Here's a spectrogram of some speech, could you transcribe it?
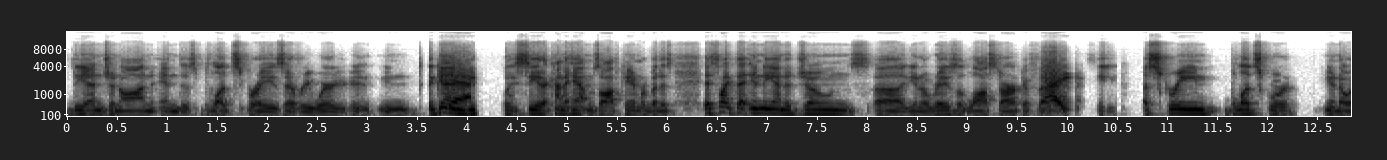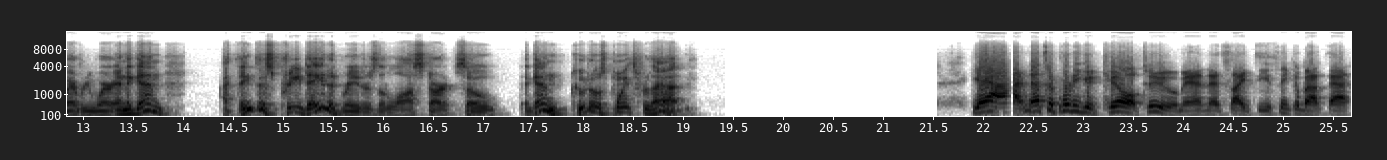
the engine on, and this blood sprays everywhere. And, and again, Yeah. you don't really see it. It kind of happens off camera, but it's it's like that Indiana Jones, uh, you know, Raiders of the Lost Ark effect. Right. A scream, blood squirt, you know, everywhere. And again, I think this predated Raiders of the Lost Ark. So again, kudos points for that. Yeah, and that's a pretty good kill too, man. That's like, do you think about that?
